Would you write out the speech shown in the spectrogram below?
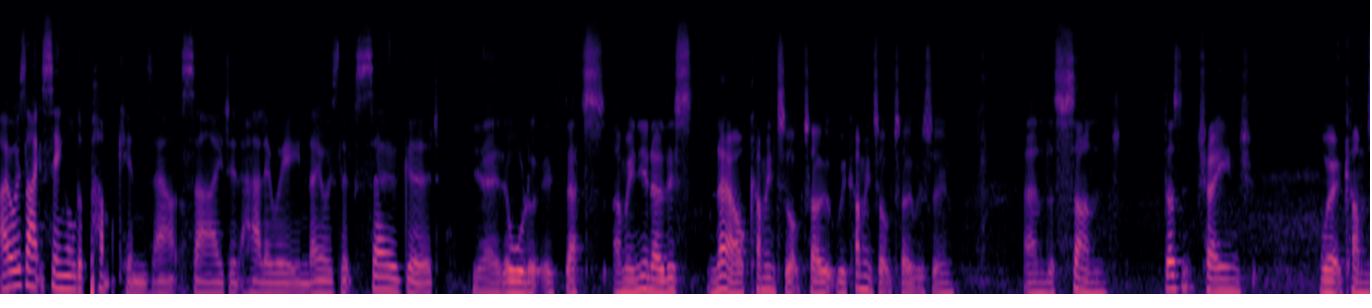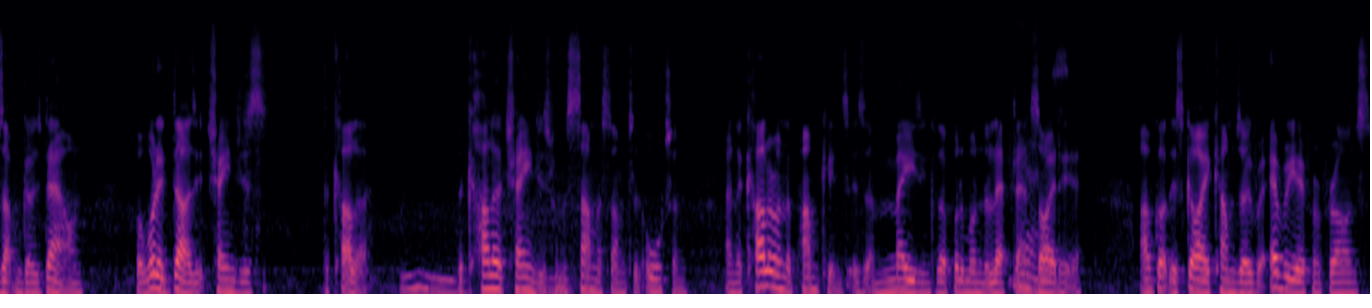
I always like seeing all the pumpkins outside at Halloween. They always look so good. Yeah, it all it, that's. I mean, you know, this now coming to October. We're coming to October soon, and the sun doesn't change where it comes up and goes down, but what it does, it changes the colour. Mm. The colour changes from summer, summer to autumn, and the colour on the pumpkins is amazing because I put them on the left hand side here. I've got this guy comes over every year from France,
